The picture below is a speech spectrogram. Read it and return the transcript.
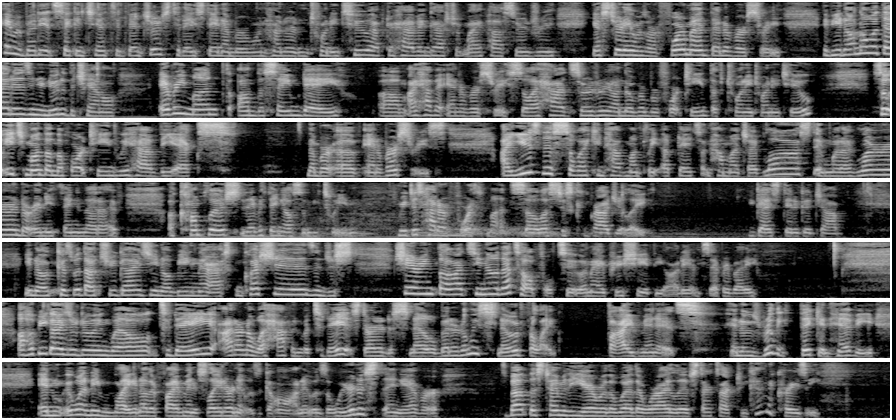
Hey everybody, it's Second Chance Adventures. Today's day number 122 after having gastric bypass surgery. Yesterday was our four month anniversary. If you don't know what that is and you're new to the channel, every month on the same day, um, I have an anniversary. So I had surgery on November 14th of 2022. So each month on the 14th, we have the X number of anniversaries. I use this so I can have monthly updates on how much I've lost and what I've learned or anything that I've accomplished and everything else in between. We just had our fourth month, so let's just congratulate. You guys did a good job. You know, because without you guys, you know, being there asking questions and just sharing thoughts, you know, that's helpful too. And I appreciate the audience, everybody. I hope you guys are doing well. Today, I don't know what happened, but today it started to snow, but it only snowed for like five minutes and it was really thick and heavy. And it wasn't even like another five minutes later and it was gone. It was the weirdest thing ever. It's about this time of the year where the weather where I live starts acting kind of crazy.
